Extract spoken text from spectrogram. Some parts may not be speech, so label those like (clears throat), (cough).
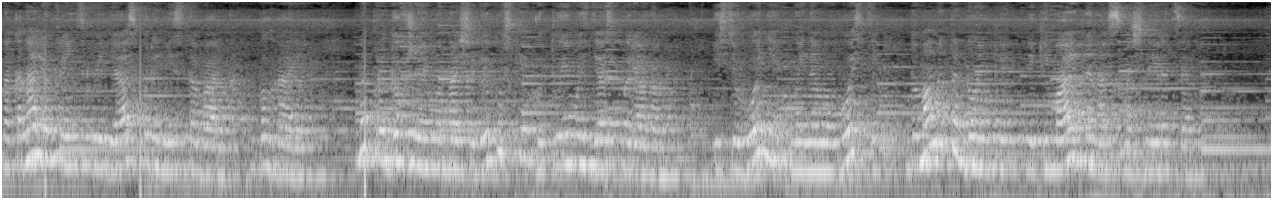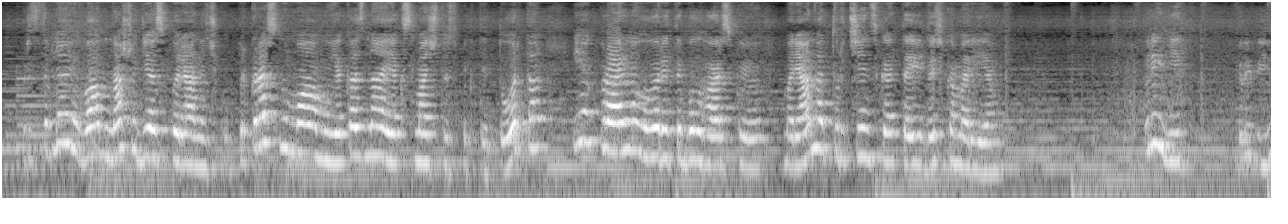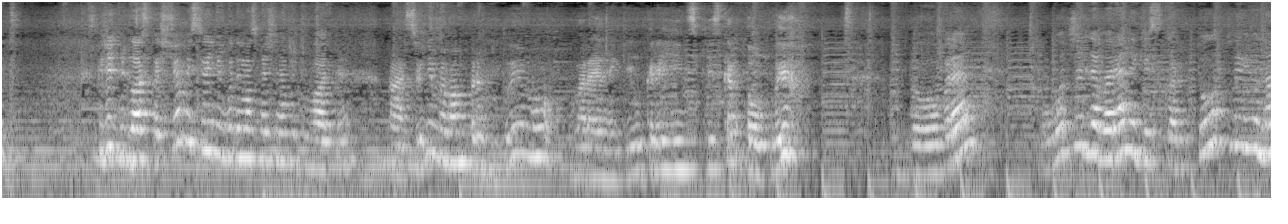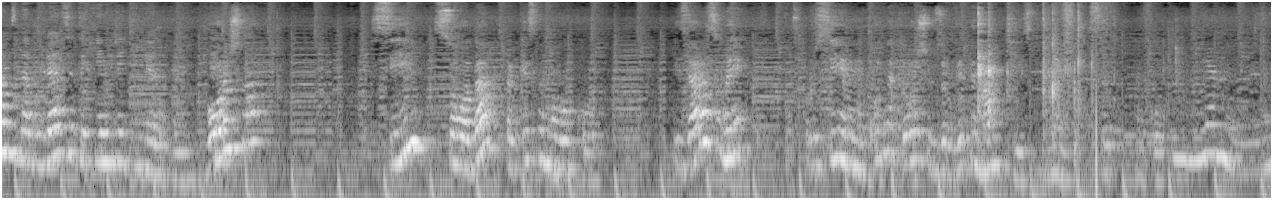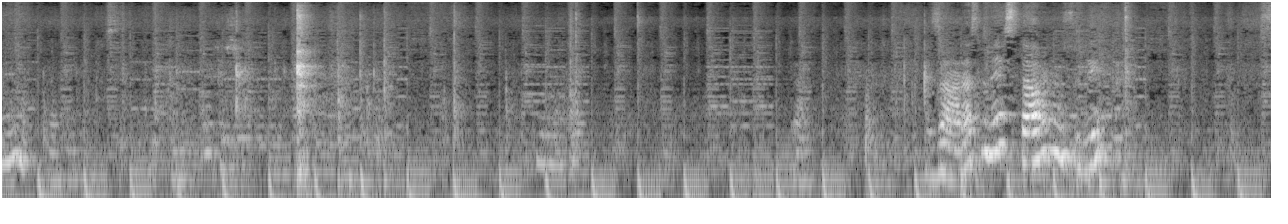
на каналі Української діаспори міста Варна, Болгарія. Ми продовжуємо наші випуски Готуємо з діаспорянами. І сьогодні ми йдемо в гості до мами та доньки, які мають для нас смачний рецепт. Представляю вам нашу діаспоряночку, прекрасну маму, яка знає, як смачно спекти торта і як правильно говорити болгарською. Мар'яна Турчинська та її дочка Марія. Привіт! Привіт! Скажіть, будь ласка, що ми сьогодні будемо смачно готувати? А сьогодні ми вам приготуємо вареники українські з картоплею. Добре. Отже, для вареників з картоплею нам знадобляться такі інгредієнти. Борошно, сіль, сода та кисле молоко. І зараз ми просіємо муку для того, щоб зробити нам тісто. Ні, Зараз ми ставимо сюди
